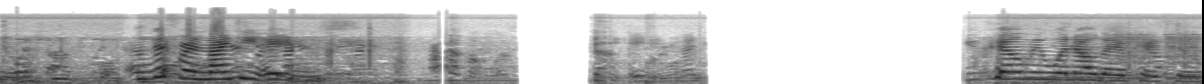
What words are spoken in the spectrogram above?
for the 1980s. You killed me when I was AFK too.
